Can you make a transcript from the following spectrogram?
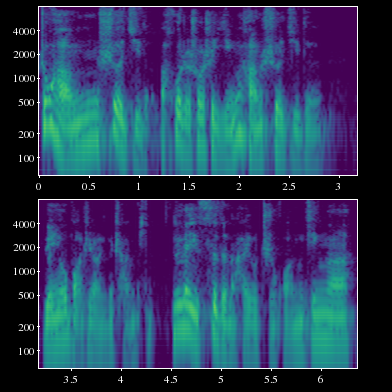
中行设计的啊，或者说是银行设计的原油宝这样一个产品，类似的呢还有纸黄金啊，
